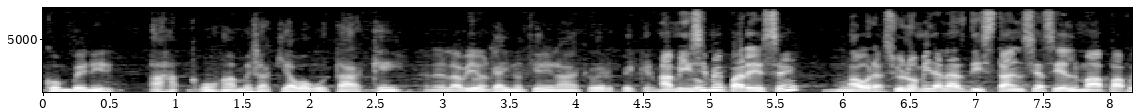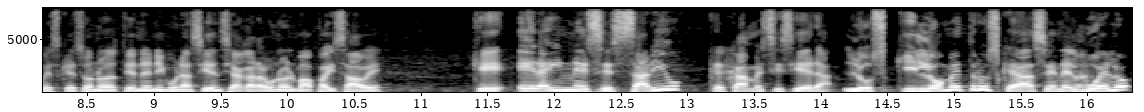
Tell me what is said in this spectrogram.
con venir con James aquí a Bogotá, ¿qué? En el avión. que ahí no tiene nada que ver Peckerman. A mí sí me parece. Ahora, si uno mira las distancias y el mapa, pues que eso no tiene ninguna ciencia, agarra uno el mapa y sabe que era innecesario que James hiciera los kilómetros que hace en el ah. vuelo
